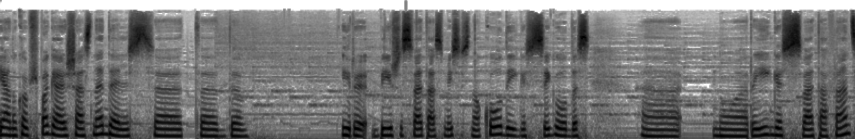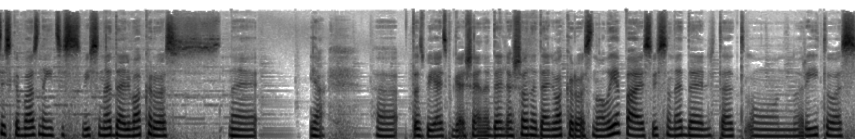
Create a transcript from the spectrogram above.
Jā, nu kopš pagājušās nedēļas tad ir bijušas svētās misas no Kuldīgas, Siguldas, no Rīgas, Svētā Franciska baznīcas visu nedēļu vakaros. Nē, jā, tas bija aizpagājušajā nedēļā, šonadēļ vakaros no Liepājas visu nedēļu, tad un rītos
